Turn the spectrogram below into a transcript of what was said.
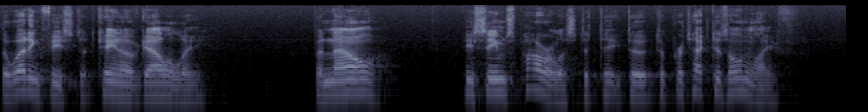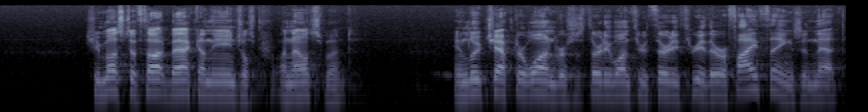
the wedding feast at Cana of Galilee. But now he seems powerless to, take, to, to protect his own life. She must have thought back on the angel's announcement. In Luke chapter 1, verses 31 through 33, there are five things in that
